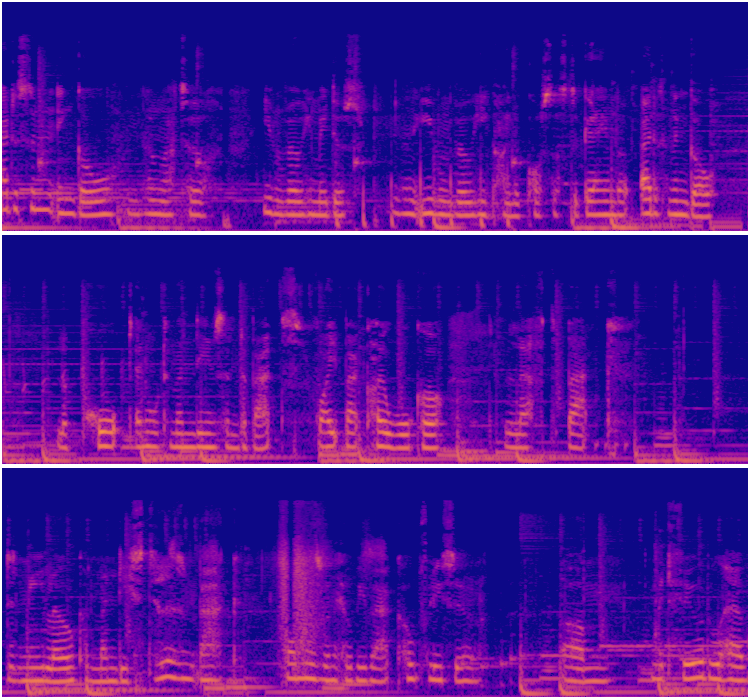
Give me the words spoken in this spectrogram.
Ederson in goal, no matter, even though he made us, even though he kind of cost us the game, but Ederson in goal. Laporte and Otamendi in centre backs. Right back Kyle Walker. Left back Danilo. And Mendy still isn't back. Knows when he'll be back. Hopefully soon. Um, midfield we'll have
